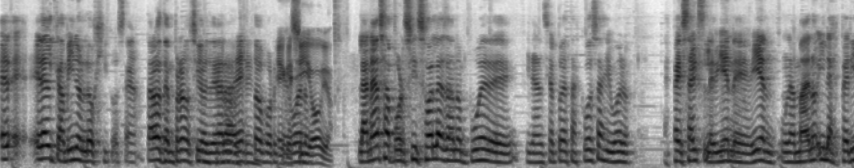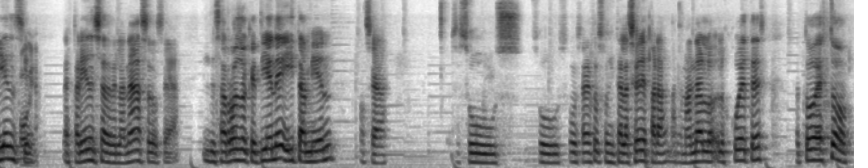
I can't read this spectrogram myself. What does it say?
era el camino lógico, o sea, tarde o temprano se iba a llegar a esto porque, es que sí, obvio. la NASA por sí sola ya no puede financiar todas estas cosas y bueno, a SpaceX le viene bien una mano y la experiencia, la experiencia de la NASA, o sea, el desarrollo que tiene y también, o sea, sus, sus, sus instalaciones para, para mandar los, cohetes, todo esto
